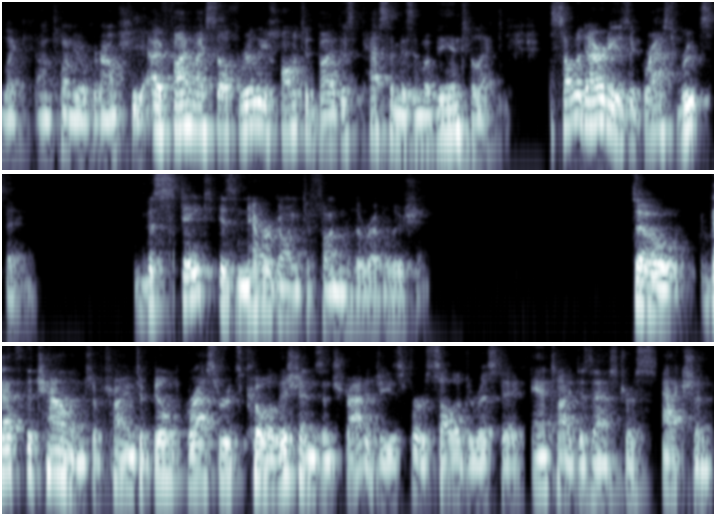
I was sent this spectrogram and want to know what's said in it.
like Antonio Gramsci, I find myself really haunted by this pessimism of the intellect. Solidarity is a grassroots thing. The state is never going to fund the revolution. So that's the challenge of trying to build grassroots coalitions and strategies for solidaristic, anti disastrous action.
